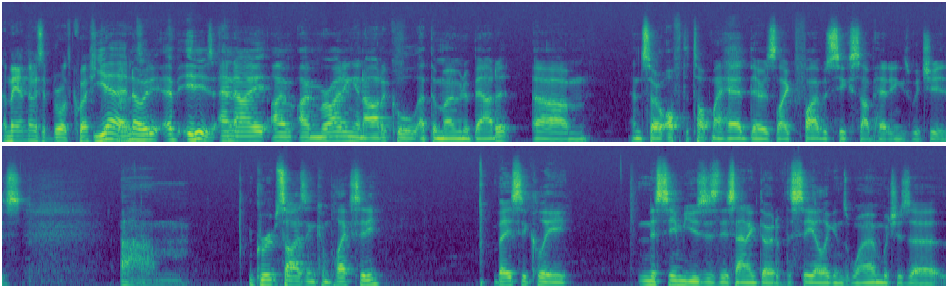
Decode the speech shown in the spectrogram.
I mean, I know it's a broad question. Yeah, no, it, it is, and I I'm, I'm writing an article at the moment about it. Um, and so off the top of my head, there's like five or six subheadings, which is um, group size and complexity. Basically, Nassim uses this anecdote of the C. elegans worm, which is a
